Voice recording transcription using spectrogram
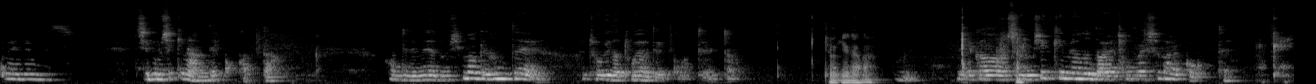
외면했어. 지금 시키면 안 될 것 같다. 아, 근데 냄새가 좀 심하긴 한데 저기다 둬야 될 것 같아 일단. 저기에다가 내가 지금 시키면은 날 정말 싫어할 것 같아. 오케이.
